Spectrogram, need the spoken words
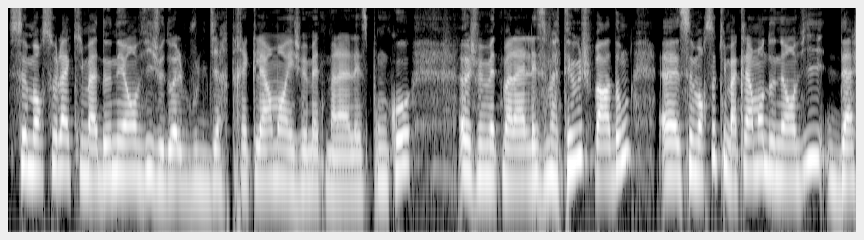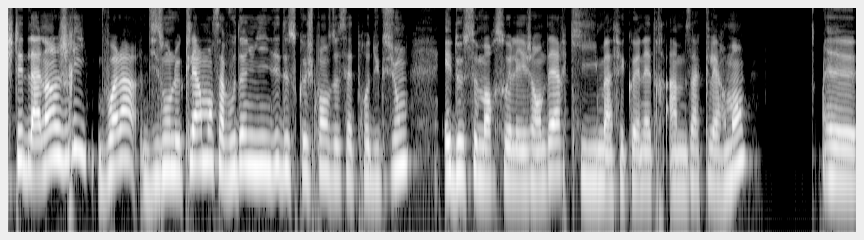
Ce morceau-là qui m'a donné envie, je dois vous le dire très clairement, et je vais mettre mal à l'aise Ponko, euh, je vais mettre mal à l'aise Mathéouche, pardon. Euh, ce morceau qui m'a clairement donné envie d'acheter de la lingerie. Voilà, disons-le clairement, ça vous donne une idée de ce que je pense de cette production et de ce morceau légendaire qui m'a fait connaître Hamza clairement. Euh,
